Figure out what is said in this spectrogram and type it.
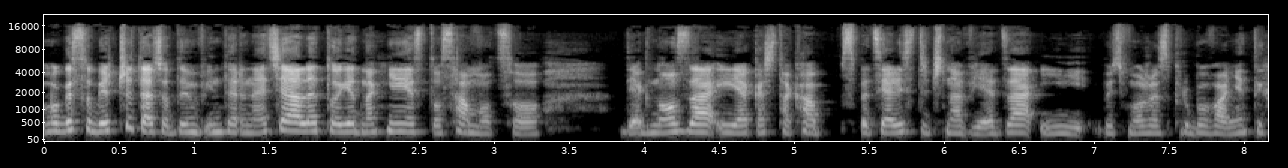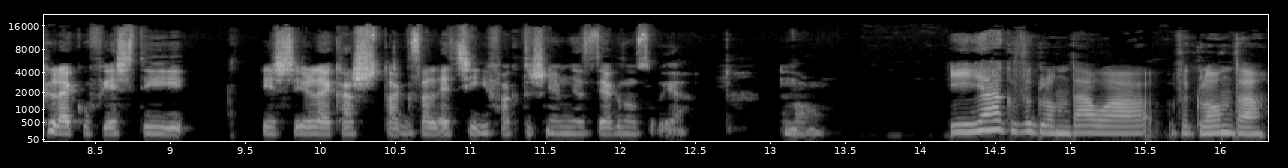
mogę sobie czytać o tym w internecie, ale to jednak nie jest to samo, co diagnoza i jakaś taka specjalistyczna wiedza i być może spróbowanie tych leków, jeśli, jeśli lekarz tak zaleci i faktycznie mnie zdiagnozuje. No. I jak wyglądała, wygląda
